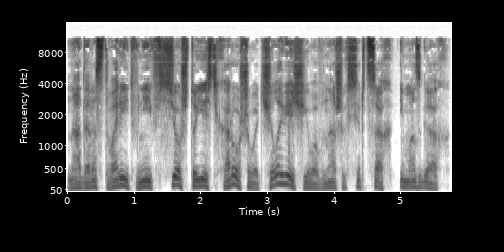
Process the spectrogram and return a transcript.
Надо растворить в ней все, что есть хорошего, человечьего в наших сердцах и мозгах.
